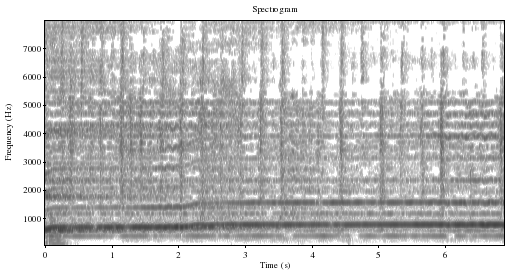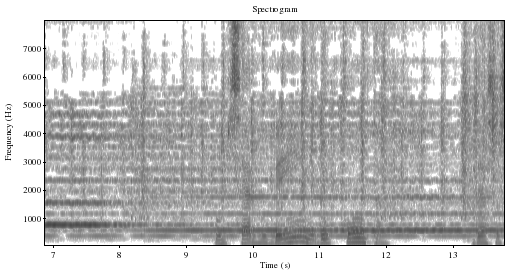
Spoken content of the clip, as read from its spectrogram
tronco. Observo bem, me dou conta dessas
